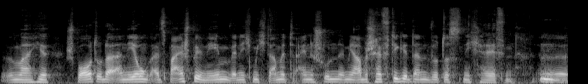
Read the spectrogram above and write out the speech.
wenn wir hier Sport oder Ernährung als Beispiel nehmen, wenn ich mich damit eine Stunde im Jahr beschäftige, dann wird das nicht helfen. Äh,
